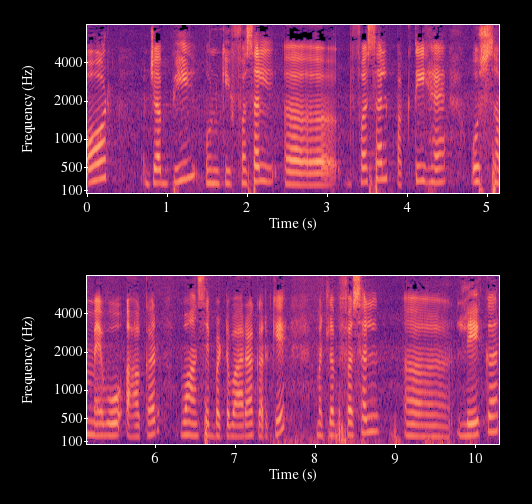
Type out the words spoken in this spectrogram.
और जब भी उनकी फ़सल फ़सल पकती है, उस समय वो आकर वहाँ से बंटवारा करके मतलब फ़सल लेकर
